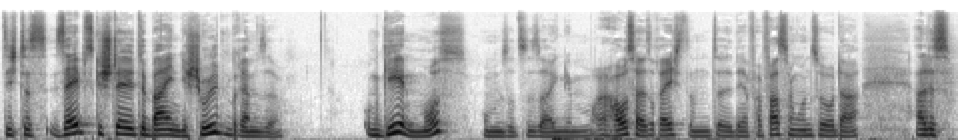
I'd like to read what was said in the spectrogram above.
sich das selbstgestellte Bein, die Schuldenbremse, umgehen muss, um sozusagen dem Haushaltsrecht und äh, der Verfassung und so da alles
